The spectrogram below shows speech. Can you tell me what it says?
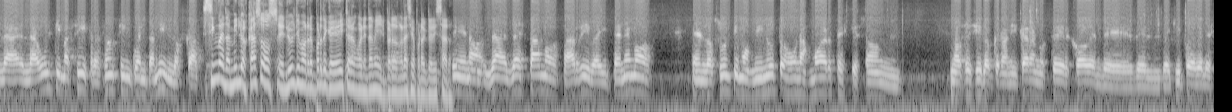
la, última cifra, son 50.000 los casos. 50.000 los casos, el último reporte que había visto eran 40.000, perdón, gracias por actualizar. Sí, no, ya, ya estamos arriba y tenemos en los últimos minutos unas muertes que son, no sé si lo cronicaron ustedes, el joven del equipo de Vélez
